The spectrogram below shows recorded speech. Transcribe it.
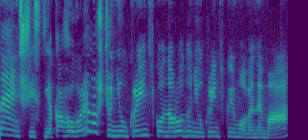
меншість, яка говорила, що ні українського народу, ні української мови нема.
